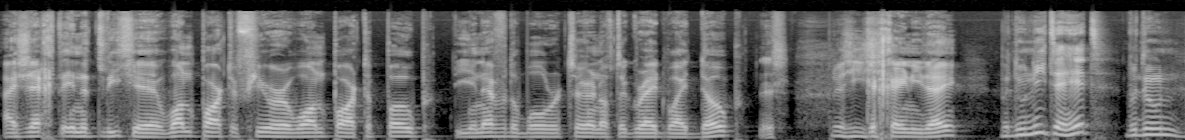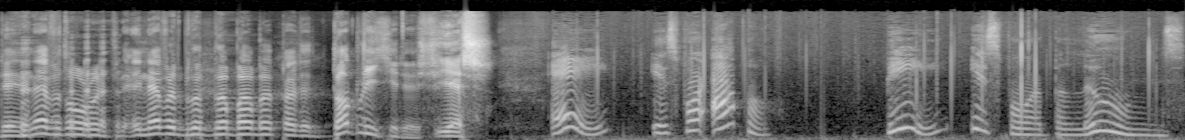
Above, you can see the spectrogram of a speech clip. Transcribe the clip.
Hij zegt in het liedje One part the führer, one part the Pope. The inevitable return of the great white dope. Dus Precies. geen idee. We doen niet de hit, we doen de inevitable... inevitable dat liedje dus. Yes. A is for apple. B is for balloons.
